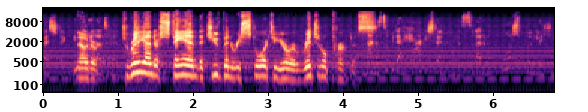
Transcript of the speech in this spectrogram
feststecken. No, to, nur da drin. to really understand that you've been restored to your original purpose. dass du wiederhergestellt wurdest zu deinem ursprünglichen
